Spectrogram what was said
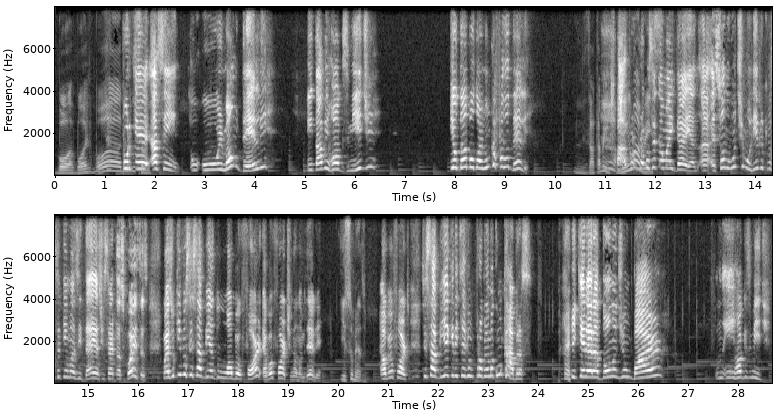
Boa, boa, boa. Porque, dedução. assim, o, o irmão dele estava em Hogsmeade e o Dumbledore nunca falou dele. Exatamente. Ah, pra vez. você ter uma ideia, ah, é só no último livro que você tem umas ideias de certas coisas, mas o que você sabia do Albelfort? É Albelfort, não é o nome dele? Isso mesmo. Albelfort. Você sabia que ele teve um problema com cabras. e que ele era dono de um bar em Hogsmeade.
